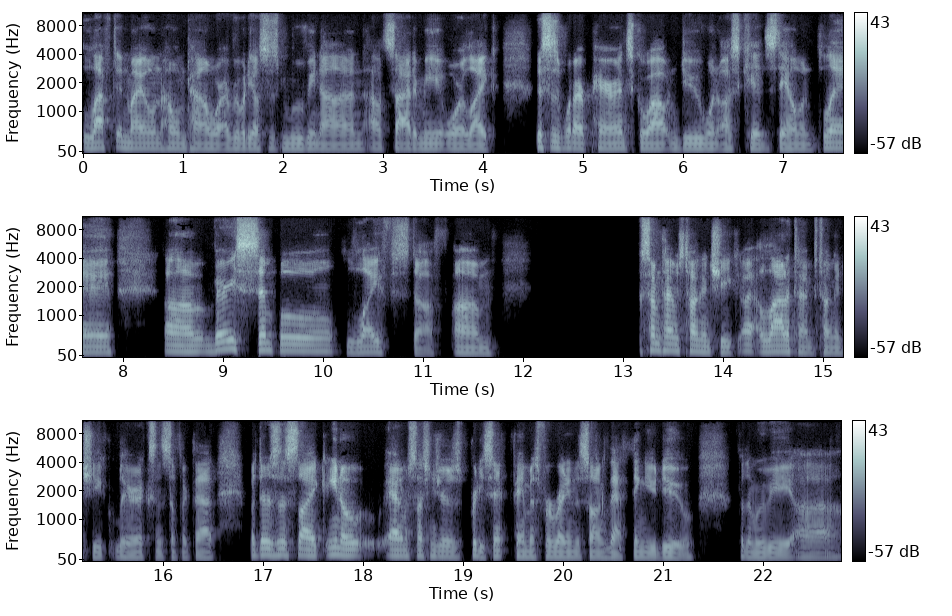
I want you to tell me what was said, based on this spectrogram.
left in my own hometown where everybody else is moving on outside of me, or like this is what our parents go out and do when us kids stay home and play. Um, very simple life stuff. Um, sometimes tongue in cheek, a lot of times tongue in cheek lyrics and stuff like that. But there's this like, you know, Adam Schlesinger is pretty famous for writing the song "That Thing You Do" for the movie, uh,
